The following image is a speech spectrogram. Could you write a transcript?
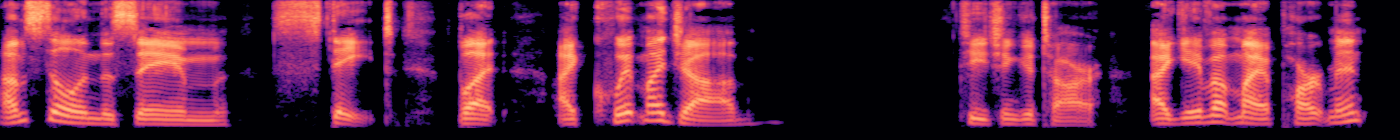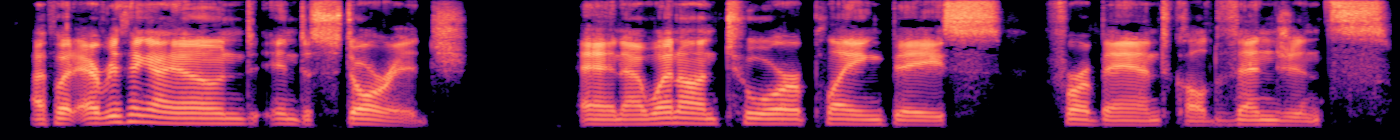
I'm still in the same state, but I quit my job teaching guitar. I gave up my apartment. I put everything I owned into storage, and I went on tour playing bass for a band called Vengeance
